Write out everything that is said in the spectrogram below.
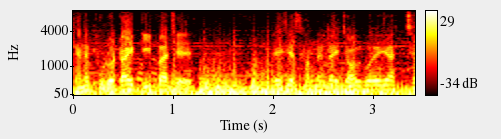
এখানে পুরোটাই ডিপ আছে। এই যে সামনেটাই জল বয়ে যাচ্ছে।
